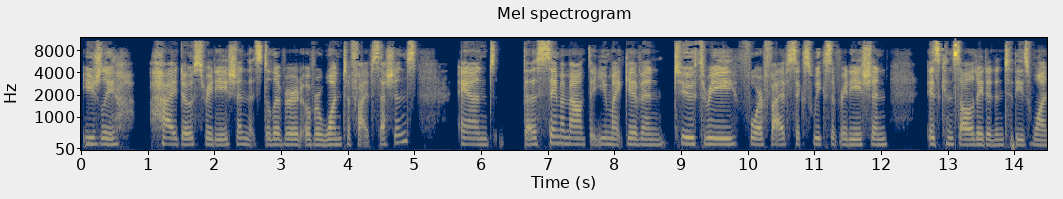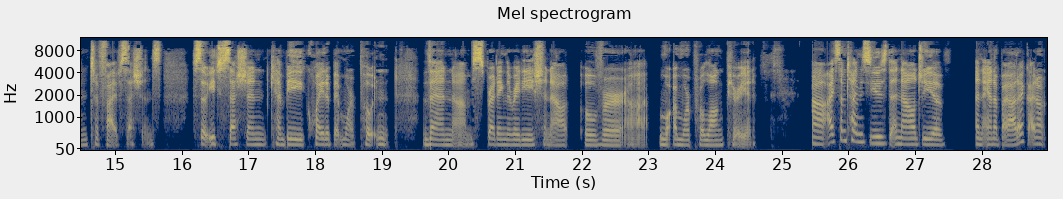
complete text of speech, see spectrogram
usually high dose radiation that's delivered over one to five sessions. And the same amount that you might give in two, three, four, five, six weeks of radiation is consolidated into these one to five sessions. So each session can be quite a bit more potent than um, spreading the radiation out over uh, a more prolonged period. Uh, I sometimes use the analogy of an antibiotic. I don't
